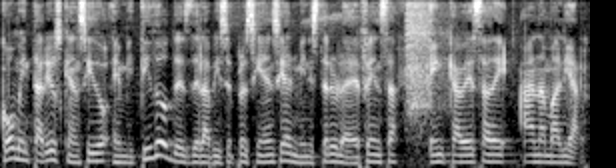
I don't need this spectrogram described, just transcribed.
Comentarios que han sido emitidos desde la vicepresidencia del Ministerio de la Defensa en cabeza de Ana Maliar.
